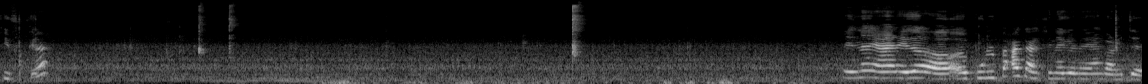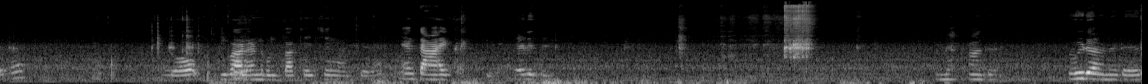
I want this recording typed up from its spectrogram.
ഫിഫ്റ്റ് പിന്നെ ഞാനിത് ഫുൾ പാക്ക് ആക്ഷനൊക്കെയാണ് ഞാൻ കാണിച്ചത് ഓ ഈ പാടാണ്ട് ഫുൾ പാക്ക് ആക്ഷൻ കാണിച്ചത് ഞാൻ താഴെ എടുത്തിട്ട് വീടാണ് ടയർ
